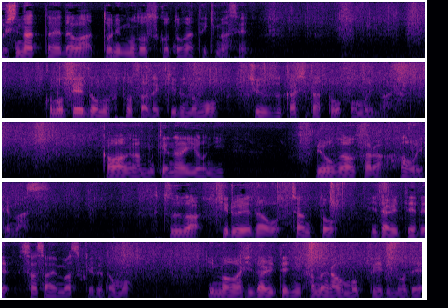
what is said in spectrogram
失った枝は取り戻すことができません。この程度の太さで切るのも中づかしだと思います。皮がむけないように両側から刃を入れます。普通は切る枝をちゃんと左手で支えますけれども今は左手にカメラを持っているので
